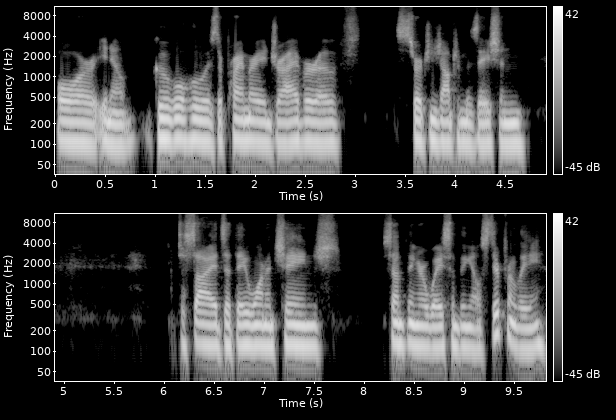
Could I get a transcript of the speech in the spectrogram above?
or you know google who is the primary driver of search engine optimization decides that they want to change something or weigh something else differently,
